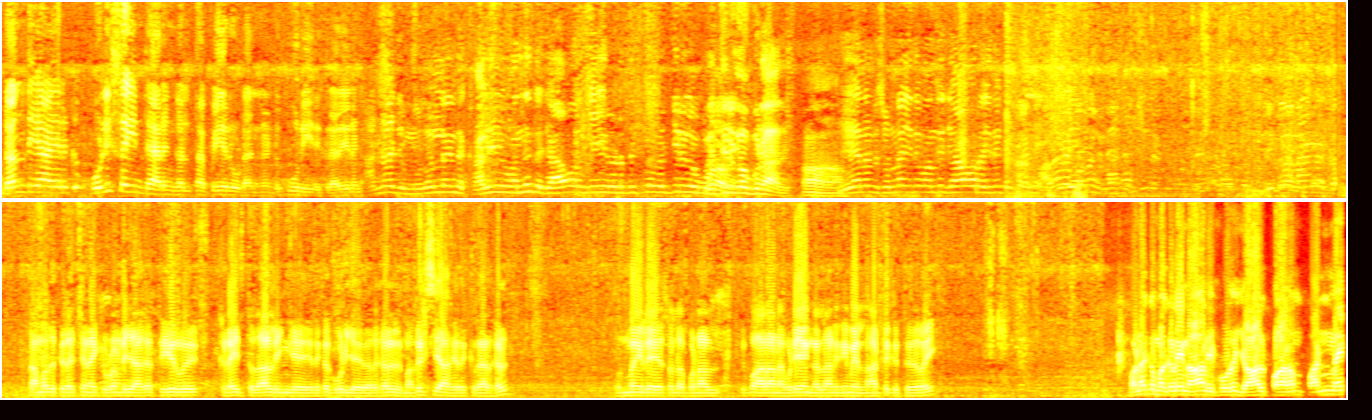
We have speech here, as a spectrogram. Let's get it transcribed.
உடந்தையாக இருக்கும் போலீஸையும் தாருங்கள் த பேருடன் என்று கூறியிருக்கிறார். அண்ணாச்சி முதல்ல இந்த கழிவு வந்து இந்த ஜாவரம் செய்யற இடத்துக்குள்ள வச்சிருக்க கூடாது. வச்சிருக்க கூடாது. ஏன்னு சொன்னா இது வந்து ஜாவரம் இது தமது பிரச்சனைக்கு உடனடியாக தீர்வு கிடைத்ததால் இங்கே இருக்கக்கூடியவர்கள் மகிழ்ச்சியாக இருக்கிறார்கள். உண்மையிலே சொல்லப்போனால் இவ்வாறான விடயங்கள்லாம் இனிமேல் நாட்டுக்கு தேவை. வணக்க மக்களை நான் இப்போது யாழ்ப்பாணம் பண்ணை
